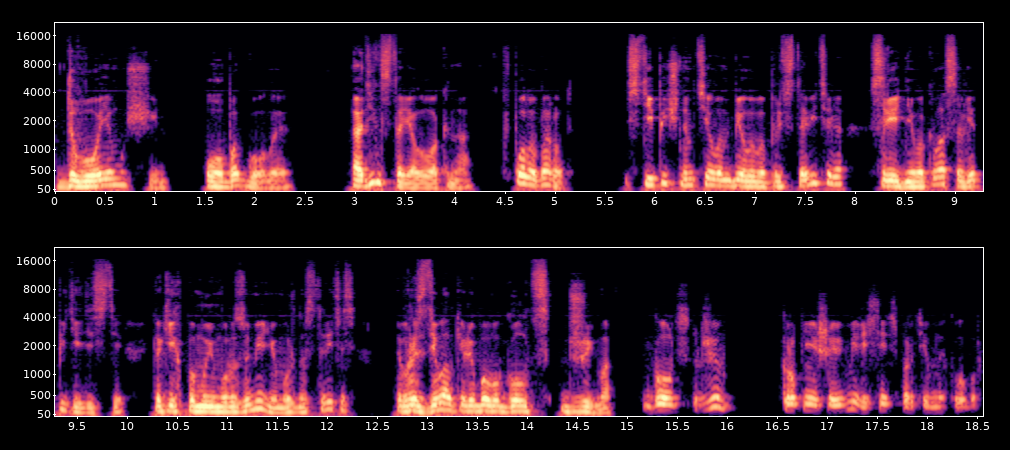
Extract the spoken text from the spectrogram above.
двое мужчин, оба голые. Один стоял у окна, в полоборот, с типичным телом белого представителя среднего класса лет 50, каких, по моему разумению, можно встретить в раздевалке любого Голдс Джима. Голдс Джим – крупнейшая в мире сеть спортивных клубов.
